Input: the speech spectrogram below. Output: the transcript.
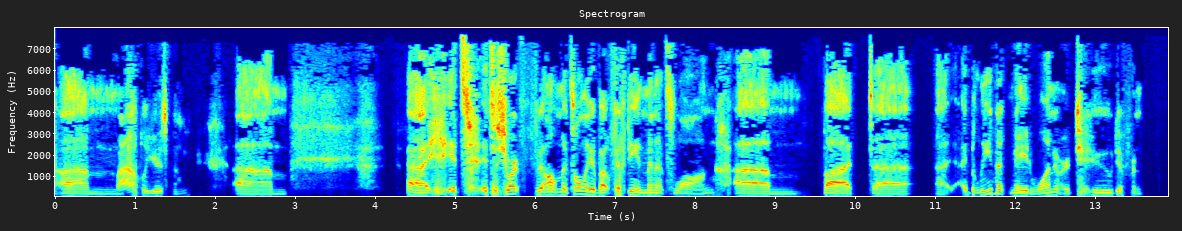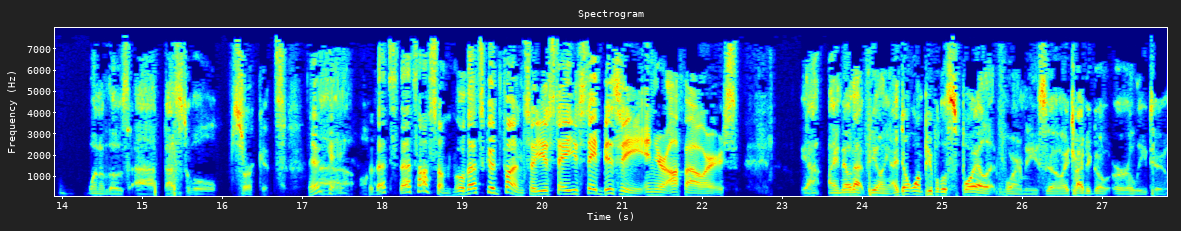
um, wow. a couple years back. Um, uh, it's it's a short film. It's only about 15 minutes long, um, but uh, I believe it made one or two different one of those uh, festival circuits. Okay, uh, well that's that's awesome. Well, that's good fun. So you stay you stay busy in your off hours. Yeah, I know that feeling. I don't want people to spoil it for me, so I try to go early too.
